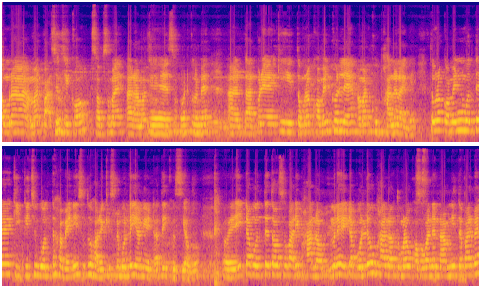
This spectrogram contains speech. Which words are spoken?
তোমরা আমার পাশে থেকো সবসময় আর আমাকে সাপোর্ট করবে। আর তারপরে কি তোমরা কমেন্ট করলে আমার খুব ভালো লাগে। তোমরা কমেন্ট বলতে কি কিছু বলতে হবে নি? শুধু হরে কৃষ্ণ বললেই আমি এটাতেই খুশি হব। তো এইটা বলতে তো সবারই ভালো। মানে এইটা বললেও ভালো, তোমরাও ভগবানের নাম নিতে পারবে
